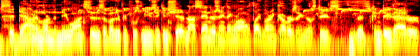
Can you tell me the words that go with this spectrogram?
sit down and learn the nuances of other people's music and shit. I'm not saying there's anything wrong with like learning covers. I think those dudes that can do that are,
